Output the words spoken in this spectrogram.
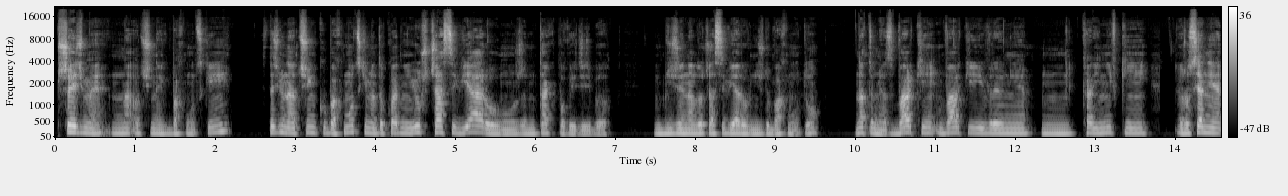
Przejdźmy na odcinek bachmucki. Jesteśmy na odcinku bachmuckim, no dokładnie już czasy wiaru, możemy tak powiedzieć, bo bliżej nam do czasy wiarów niż do Bachmutu. Natomiast walki, walki w rejonie mm, Kaliniwki, Rosjanie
